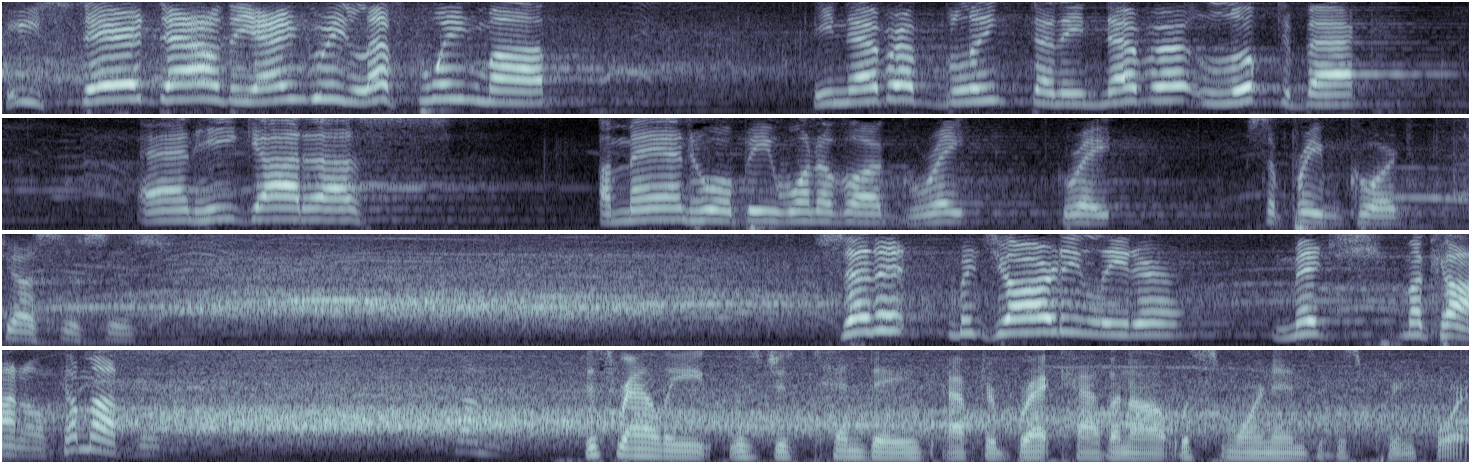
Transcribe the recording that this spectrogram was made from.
He stared down the angry left wing mob. He never blinked and he never looked back. And he got us a man who will be one of our great, great Supreme Court justices. Senate Majority Leader Mitch McConnell. Come up, Mitch. This rally was just 10 days after Brett Kavanaugh was sworn into the Supreme Court.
